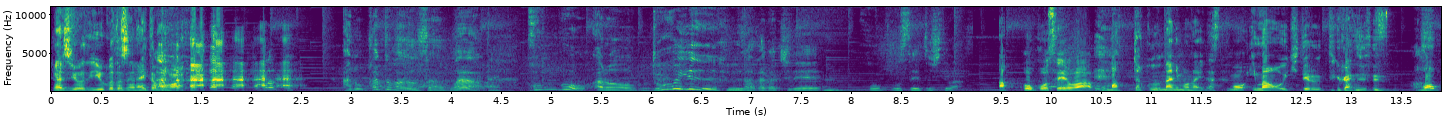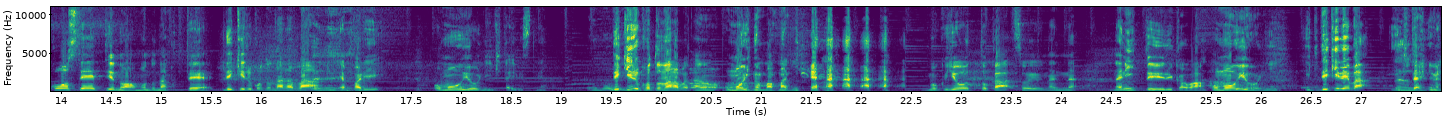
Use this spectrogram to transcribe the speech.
ラジオで言うことじゃないと思うわ。あのカントマンさんは今後あのどういうふうな形でうん。方向性としては、あ方向性は全く何もないです。もう今を生きてるっていう感じですね。方向性っていうのは本当なくてできることならばええ。やっぱり思うように生きたいですね。できることならばあの思いのままに。目標とかそういう何な何というよりかは思うようにできれば生きたいな。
